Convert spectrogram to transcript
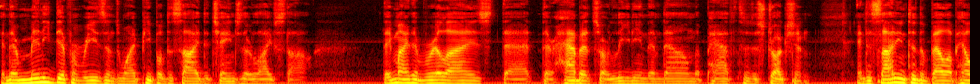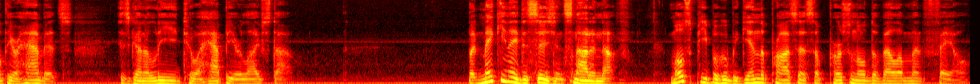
And there are many different reasons why people decide to change their lifestyle. They might have realized that their habits are leading them down the path to destruction, and deciding to develop healthier habits is going to lead to a happier lifestyle. But making a decision is not enough. Most people who begin the process of personal development fail.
